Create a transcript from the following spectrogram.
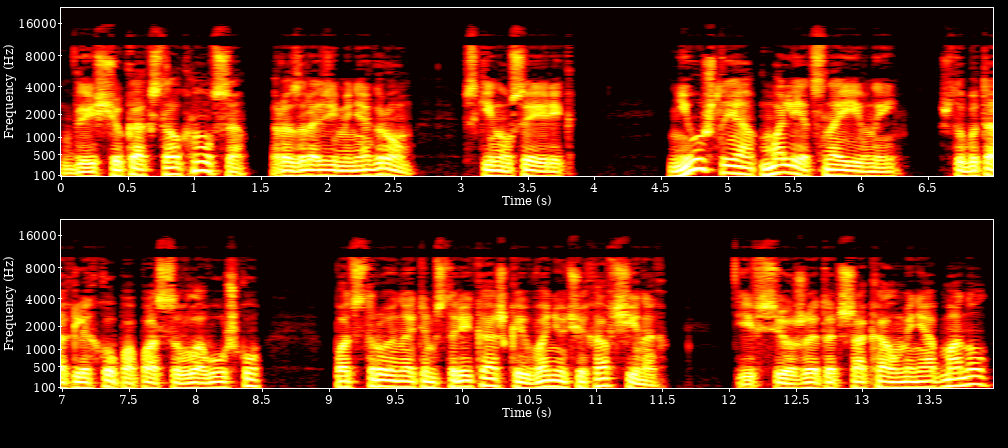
«Да еще как столкнулся, разрази меня гром», — вскинулся Эрик. «Неужто я малец наивный, чтобы так легко попасться в ловушку, подстроенную этим старикашкой в вонючих овчинах? И все же этот шакал меня обманул?»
